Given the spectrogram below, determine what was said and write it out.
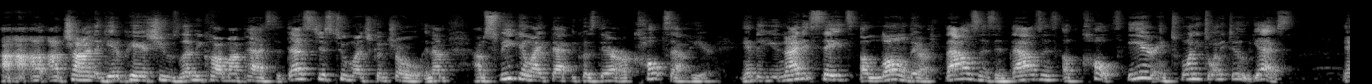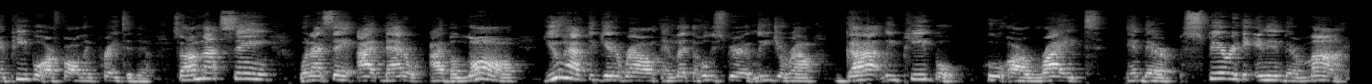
I, I, I'm trying to get a pair of shoes. Let me call my pastor. That's just too much control. And I'm, I'm speaking like that because there are cults out here. In the United States alone, there are thousands and thousands of cults here in 2022. Yes. And people are falling prey to them. So I'm not saying when I say I matter, I belong, you have to get around and let the Holy Spirit lead you around godly people who are right in their spirit and in their mind.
